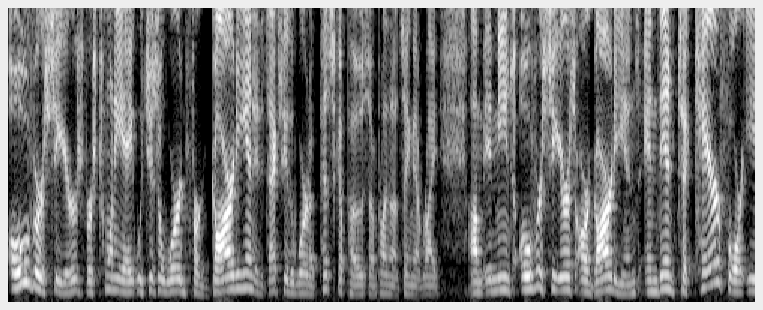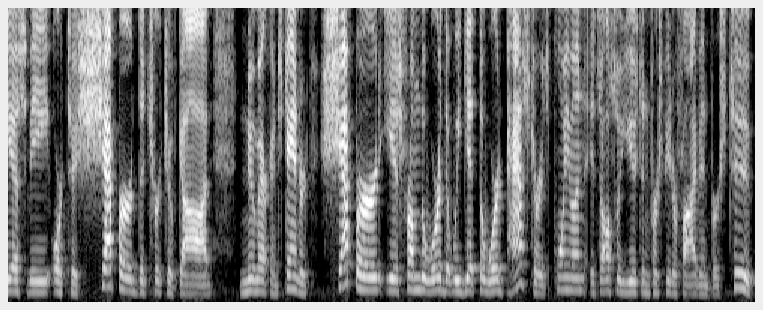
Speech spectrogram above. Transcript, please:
overseers, verse 28, which is a word for guardian. It's actually the word episkopos. I'm probably not saying that right. Um, it means overseers or guardians. And then to care for ESV or to shepherd the church of God, New American Standard. Shepherd is from the word that we get the word pastor. It's poimen. It's also used in 1 Peter 5 and verse 2.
